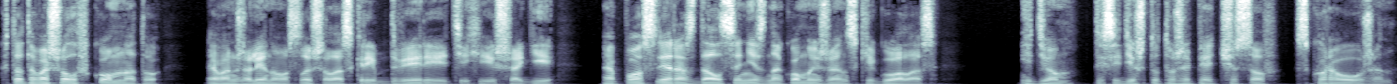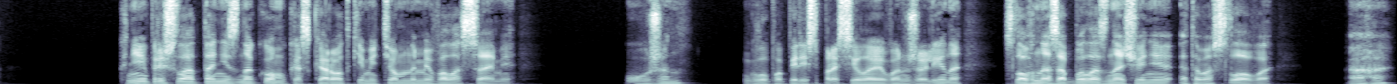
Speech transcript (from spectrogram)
Кто-то вошел в комнату. Эванжелина услышала скрип двери и тихие шаги, а после раздался незнакомый женский голос. «Идем, ты сидишь тут уже пять часов, скоро ужин». К ней пришла та незнакомка с короткими темными волосами. «Ужин?» — глупо переспросила Эванжелина, словно забыла значение этого слова. «Ага,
